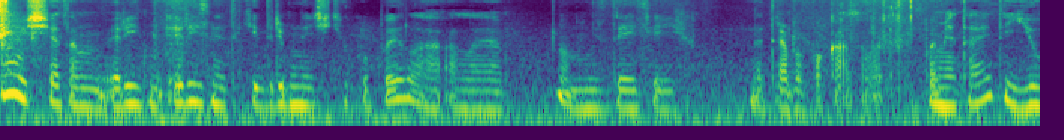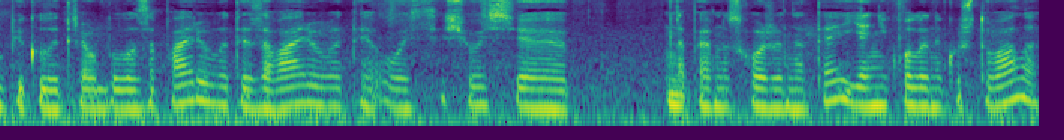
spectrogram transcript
Ну і ще там різні, такі дрібнички купила, але ну мені здається, їх не треба показувати. Пам'ятаєте, юпі, коли треба було запарювати, заварювати, ось щось. Е, Напевно, схоже на те. Я ніколи не куштувала,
